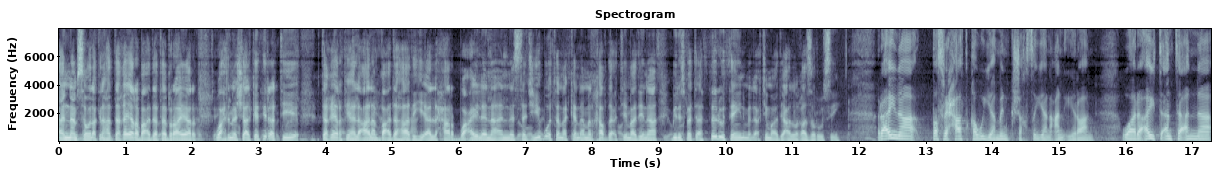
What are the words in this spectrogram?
النمسا ولكن هذا تغير بعد فبراير. واحدة من الأشياء الكثيرة التي تغير فيها العالم بعد هذه الحرب وعيلنا أن نستجيب وتمكنا من خفض اعتمادنا بنسبة الثلثين من الاعتماد على الغاز الروسي. رأينا تصريحات قوية منك شخصيا عن إيران ورأيت أنت أن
